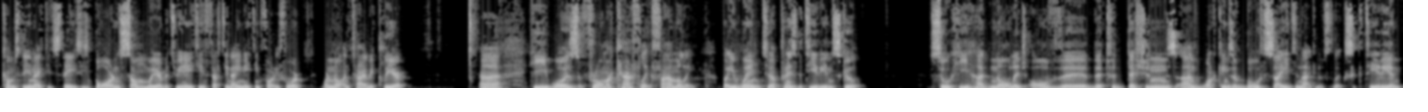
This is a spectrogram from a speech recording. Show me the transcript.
comes to the United States. He's born somewhere between 1839 and 1844. We're not entirely clear. Uh, he was from a Catholic family, but he went to a Presbyterian school. So he had knowledge of the, the traditions and workings of both sides in that kind of like sectarian,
